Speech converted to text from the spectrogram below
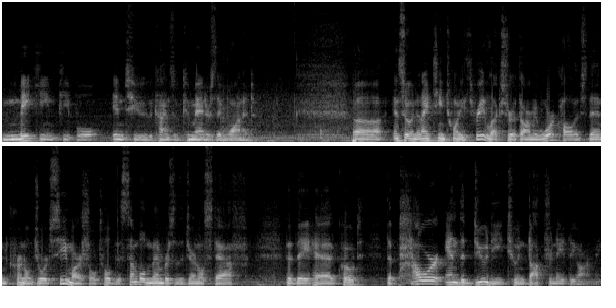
making people into the kinds of commanders they wanted. Uh, and so in a 1923 lecture at the Army War College, then Colonel George C. Marshall told the assembled members of the general staff that they had, quote, the power and the duty to indoctrinate the Army.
